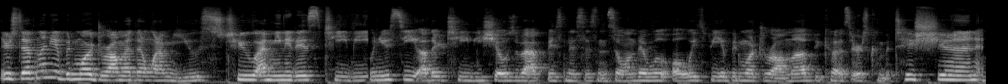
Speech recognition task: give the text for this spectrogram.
there's definitely a bit more drama than what I'm used to. I mean, it is TV. When you see other TV shows about businesses and so on, there will always be a bit more drama because there's competition,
